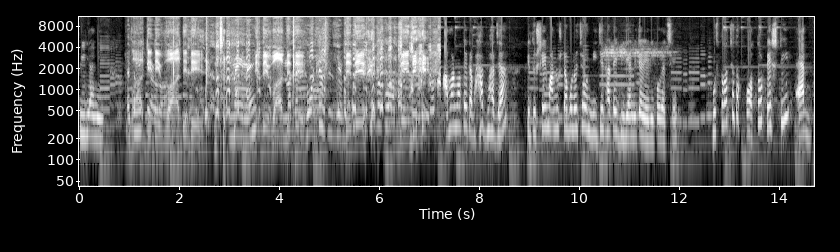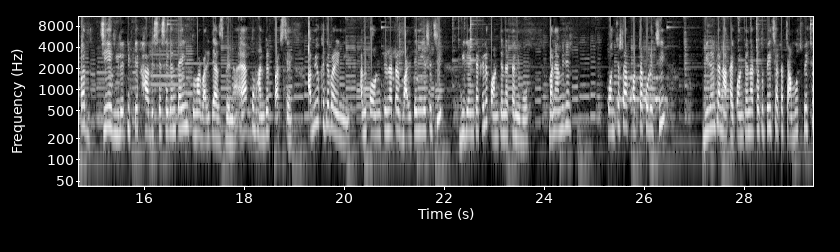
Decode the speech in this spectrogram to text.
বিরিয়ানি। वाह दीदी वाह दीदी नहीं नहीं दीदी वाह दीदी व्हाट इज दिस दीदी दीदी আমার মতে এটা ভাত ভাজা কিন্তু সেই মানুষটা বলেছে ও নিজের হাতে বিরিয়ানিটা রেডি করেছে বুঝতে পারছো তো কত টেস্টি একবার যে রিলেটিভকে খাবে সে সেকেন্ড টাইম তোমার বাড়িতে আসবে না একদম হান্ড্রেড পার্সেন্ট আমিও খেতে পারিনি আমি কন্টেনারটা বাড়িতে নিয়ে এসেছি বিরিয়ানিটা খেলে কন্টেনারটা নেব মানে আমি যে পঞ্চাশ টাকা খরচা করেছি বিরিয়ানিটা না খাই কন্টেনারটা তো পেয়েছি, একটা চামচ পেয়েছি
